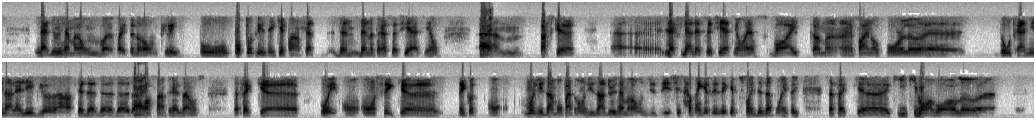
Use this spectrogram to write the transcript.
la deuxième ronde va, être une ronde clé pour, pour toutes les équipes, en fait, de, de notre association. Euh, parce que euh, la finale d'association S va être comme un, Final Four là, euh, d'autres années dans la Ligue, là, en fait, de, de, de, force en présence. Ça fait que oui, on, on sait que. Ben écoute, on, moi, j'ai dit à mon patron, j'ai dit en deuxième ronde, j'ai dit c'est certain qu'il y a des équipes qui vont être désappointées. Ça fait que euh, qui, qui, vont avoir là, euh,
